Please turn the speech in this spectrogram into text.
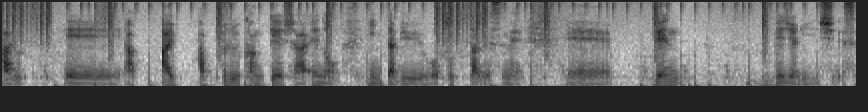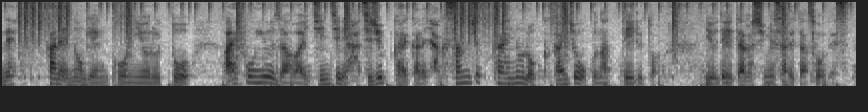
ある、えー、アップル関係者へのインタビューを取ったですね、えー、ベジャリン氏ですね。彼の原稿によると iPhone ユーザーは1日に80回から130回のロック解除を行っているというデータが示されたそうです、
